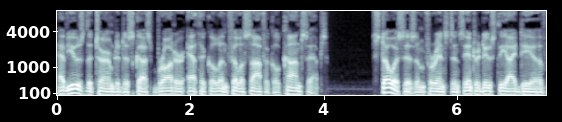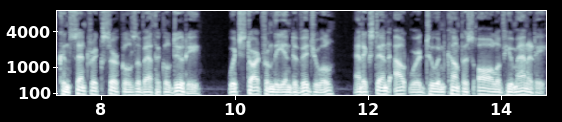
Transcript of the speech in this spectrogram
have used the term to discuss broader ethical and philosophical concepts. Stoicism, for instance, introduced the idea of concentric circles of ethical duty, which start from the individual and extend outward to encompass all of humanity.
